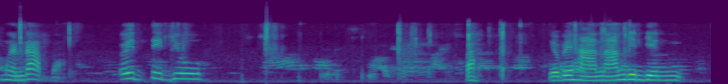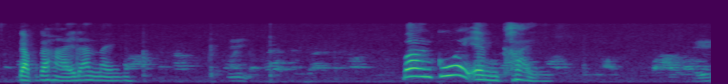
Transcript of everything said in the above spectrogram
เหมือนดับอะ เอ้ย ติดอยู่ดูปัญหาไปเดี๋ยวไปหาน้ำเย็นๆ ดับกระหายด้านในกันบ้านกล้วยแอนไข่เอ๊ะ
